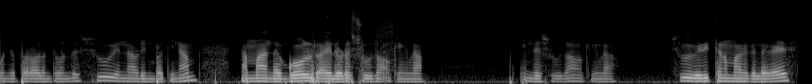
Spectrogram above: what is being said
கொஞ்சம் பரவாயில்லன்னு தோணுது. ஷூ என்ன அப்படின்னு பார்த்தீங்கன்னா நம்ம அந்த கோல்டு ராயலோட ஷூ தான் ஓகேங்களா இந்த ஷூ தான் ஓகேங்களா ஷூ வெறித்தனமாக இருக்குல்ல கைஸ்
